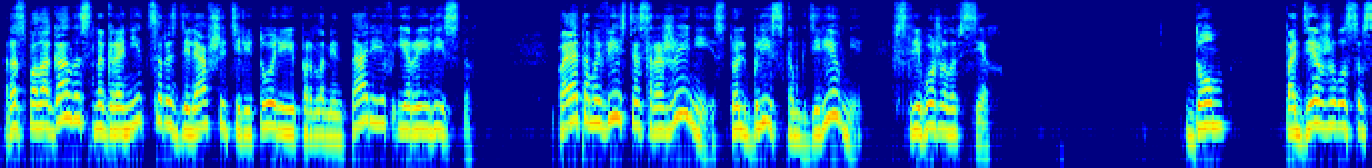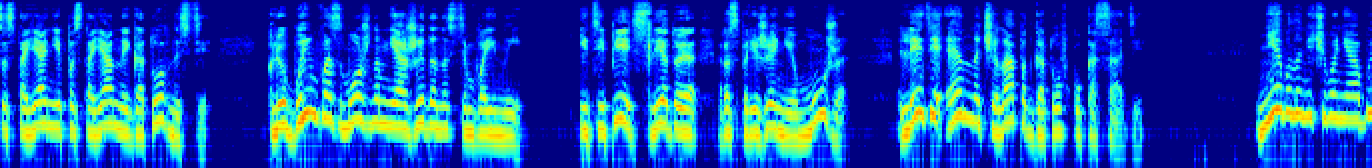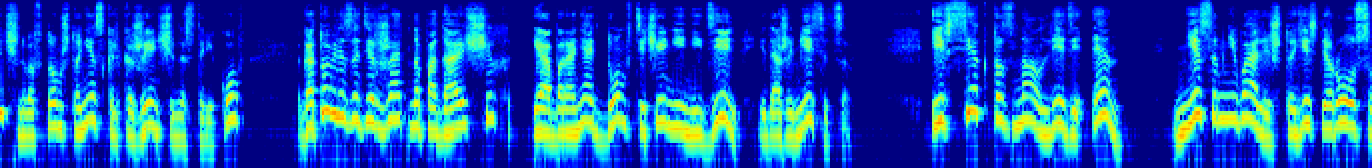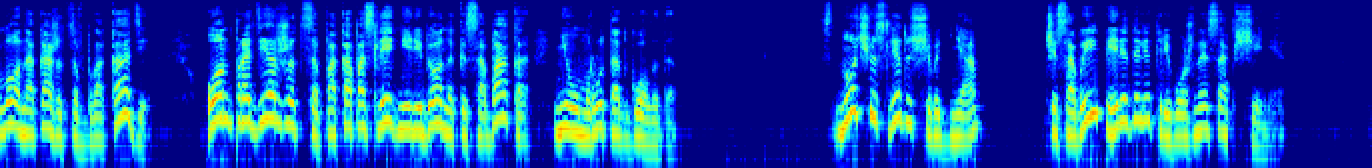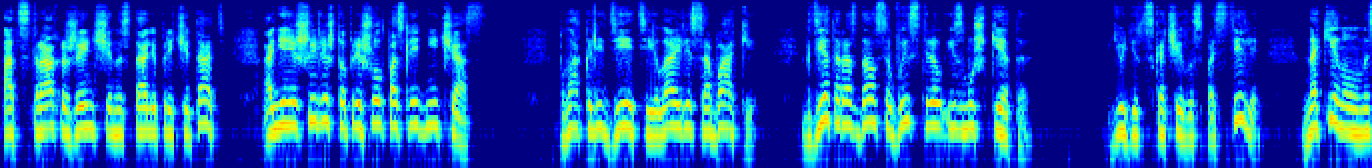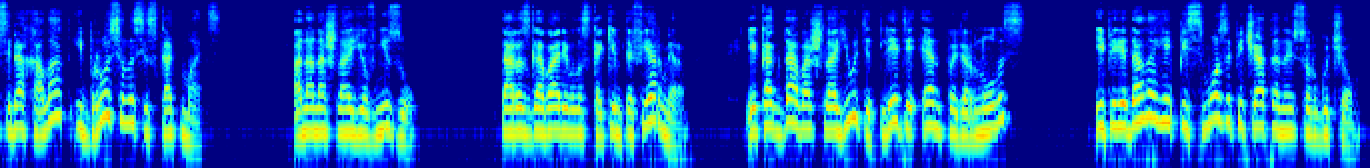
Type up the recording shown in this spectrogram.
располагалось на границе, разделявшей территории парламентариев и роялистов, поэтому весть о сражении, столь близком к деревне, встревожила всех. Дом поддерживался в состоянии постоянной готовности к любым возможным неожиданностям войны. И теперь, следуя распоряжениям мужа, леди Энн начала подготовку к осаде. Не было ничего необычного в том, что несколько женщин и стариков готовили задержать нападающих и оборонять дом в течение недель и даже месяцев. И все, кто знал леди Энн, не сомневались, что если Роуз Лон окажется в блокаде, он продержится, пока последний ребенок и собака не умрут от голода. Ночью следующего дня часовые передали тревожное сообщение. От страха женщины стали причитать. Они решили, что пришел последний час. Плакали дети и лаяли собаки. Где-то раздался выстрел из мушкета. Юдит вскочила с постели, накинула на себя халат и бросилась искать мать. Она нашла ее внизу. Та разговаривала с каким-то фермером и когда вошла Юдит, леди Энн повернулась и передала ей письмо, запечатанное сургучом.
